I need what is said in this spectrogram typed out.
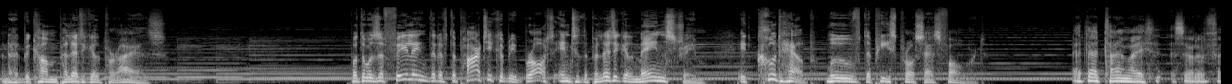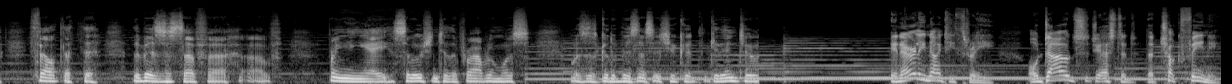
and had become political pariahs. But there was a feeling that if the party could be brought into the political mainstream, it could help move the peace process forward. At that time, I sort of felt that the, the business of, uh, of bringing a solution to the problem was, was as good a business as you could get into. In early 93, O'Dowd suggested that Chuck Feeney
